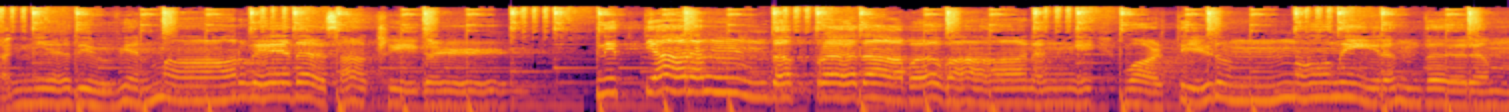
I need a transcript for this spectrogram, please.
ധന്യ ദിവ്യന്മാർ വേദസാക്ഷികൾ. നിത്യാനന്ദ പ്രതാപവാനങ്ങി വാഴ്ത്തിയിടുന്നു നിരന്തരം.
